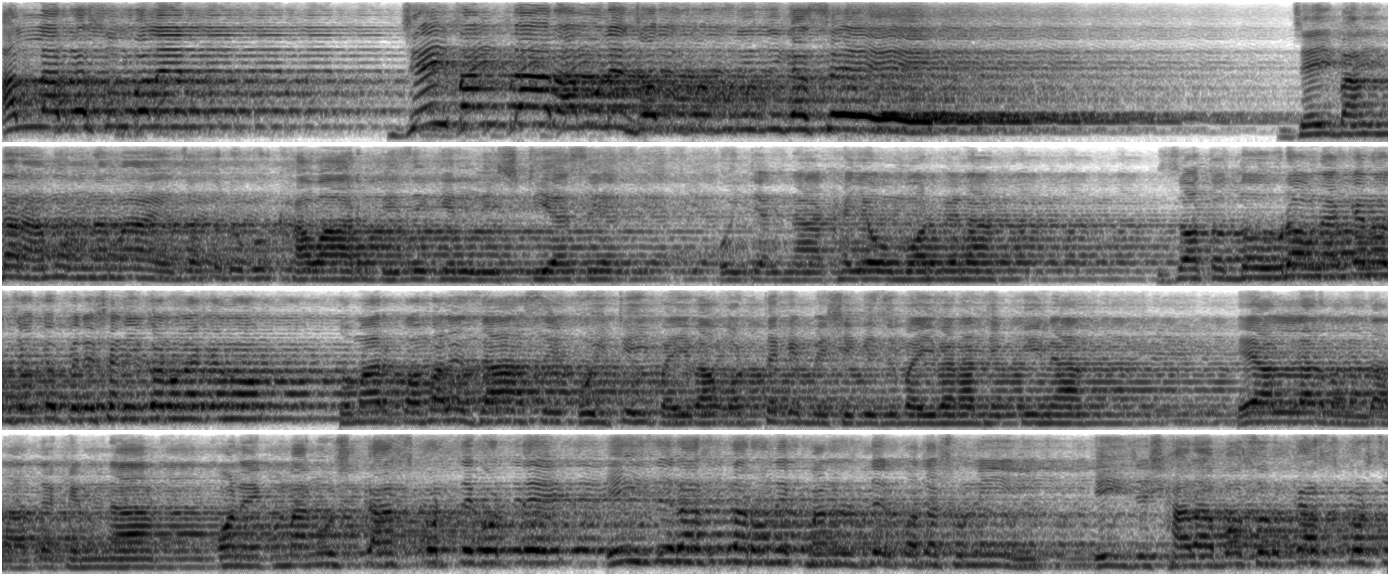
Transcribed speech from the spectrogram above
আল্লাহ রাসূল বলেন, যেই বান্দার আমলে যতটুকু রিজিক আছে, যেই বান্দার আমল নামায় যতটুকু খাওয়ার রিজিকের লিস্টি আছে, ওইটা না খাইয়াও মরবে না। যত দৌড়াও না কেন, যত পেরেশানি করো না কেন, তোমার কপালে যা আছে ওইটাই পাইবা, ওর থেকে বেশি কিছু পাইবা না, ঠিক কিনা হে আল্লাহর বান্দারা দেখেন না। অনেক মানুষ কাজ করতে করতে, এই যে রাস্তার অনেক মানুষদের কথা শুনি, এই যে সারা বছর কাজ করছে,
